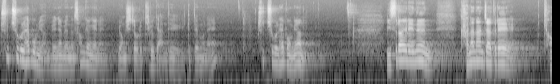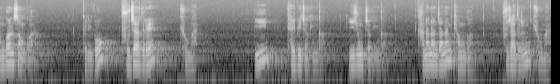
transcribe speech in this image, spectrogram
추측을 해보면, 왜냐하면 성경에는 명시적으로 기록이 안 되어 있기 때문에 추측을 해보면 이스라엘에는 가난한 자들의 경건성과 그리고 부자들의 교만, 이 대비적인 것, 이중적인 것. 가난한 자는 경건, 부자들은 교만.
